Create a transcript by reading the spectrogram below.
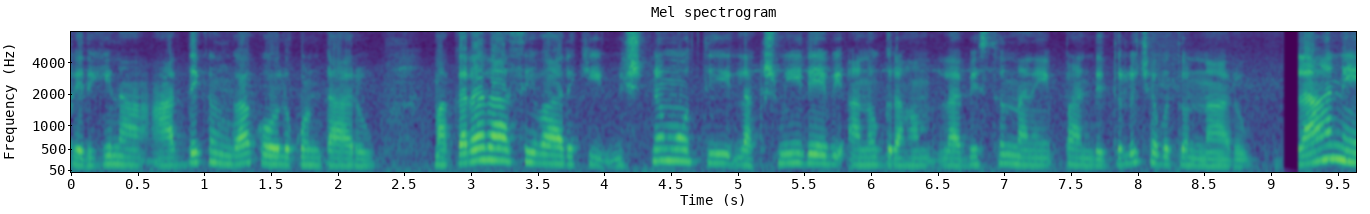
పెరిగినా ఆర్థికంగా కోలుకుంటారు. మకర రాశి వారికి విష్ణుమూర్తి లక్ష్మీదేవి అనుగ్రహం లభిస్తుందని పండితులు చెబుతున్నారు. అలానే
